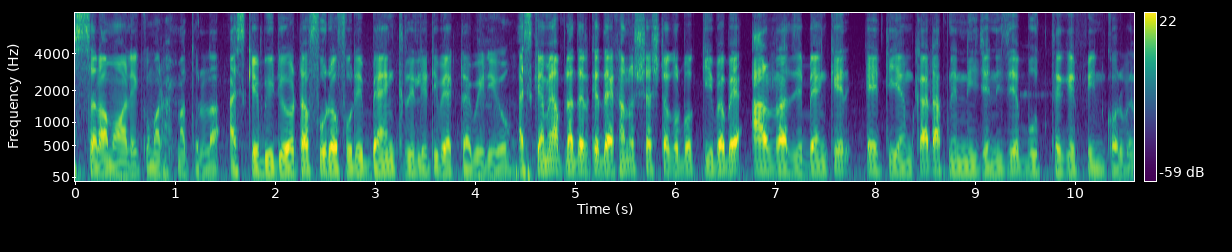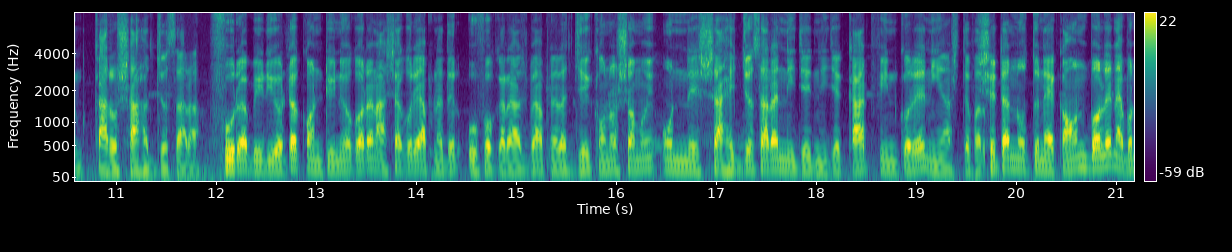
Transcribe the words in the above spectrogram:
আসসালামু আলাইকুম রহমতুল্লাহ আজকে ভিডিওটা পুরোপুরি ব্যাংক রিলেটিভ একটা ভিডিও আজকে আমি আপনাদেরকে দেখানোর চেষ্টা করব কীভাবে আর রাজি ব্যাংকের এটিএম কার্ড আপনি নিজে নিজে বুথ থেকে পিন করবেন, কারও সাহায্য ছাড়া। পুরো ভিডিওটা কন্টিনিউ করেন, আশা করি আপনাদের উপকারে আসবে। আপনারা যে কোনো সময় অন্যের সাহায্য ছাড়া নিজে নিজে কার্ড পিন করে নিয়ে আসতে পারেন সেটা নতুন অ্যাকাউন্ট বলেন এবং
